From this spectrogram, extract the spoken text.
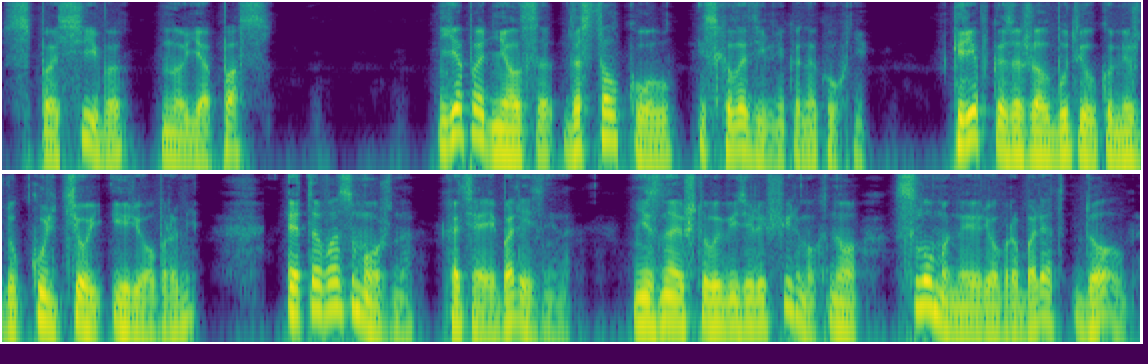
Спасибо, но я пас. Я поднялся, достал колу из холодильника на кухне. Крепко зажал бутылку между культей и ребрами. Это возможно, хотя и болезненно. Не знаю, что вы видели в фильмах, но сломанные ребра болят долго.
